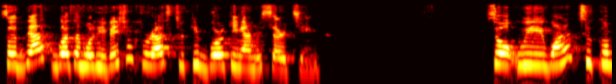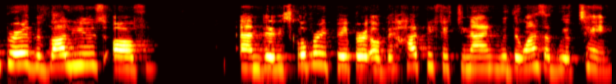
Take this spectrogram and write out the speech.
So that was a motivation for us to keep working and researching. So we wanted to compare the values of and the discovery paper of the HAT-P59 with the ones that we obtained.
